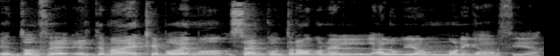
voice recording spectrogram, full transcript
Entonces, el tema es que Podemos se ha encontrado con el aluvión Mónica García.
